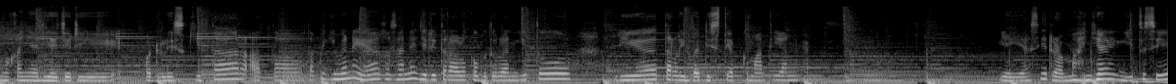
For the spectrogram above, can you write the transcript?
Makanya dia jadi peduli sekitar atau tapi gimana ya kesannya jadi terlalu kebetulan gitu. Dia terlibat di setiap kematian. Kayak hmm, ya ya sih dramanya gitu sih.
